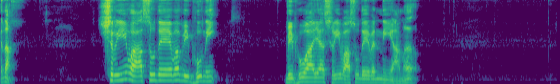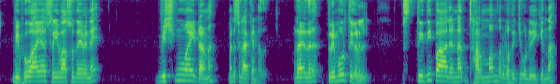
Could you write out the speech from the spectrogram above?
എന്നാണ്. ശ്രീവാസുദേവ വിഭുനി വിഭുവായ ശ്രീവാസുദേവൻ നീയാണ്. വിഭുവായ ശ്രീവാസുദേവനെ വിഷ്ണുവായിട്ടാണ് മനസ്സിലാക്കേണ്ടത്. അതായത് ത്രിമൂർത്തികളിൽ സ്ഥിതിപാലന ധർമ്മം നിർവഹിച്ചു കൊണ്ടിരിക്കുന്ന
